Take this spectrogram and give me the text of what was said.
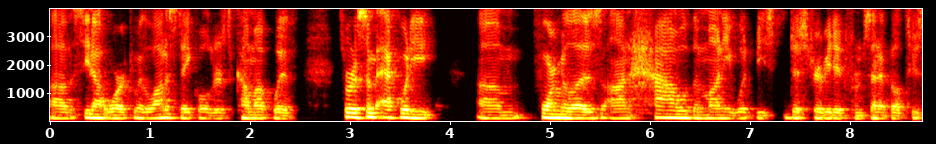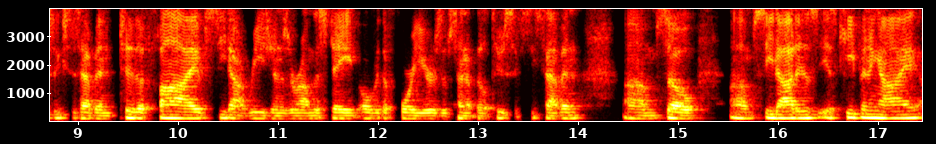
Uh, the CDOT worked with a lot of stakeholders to come up with sort of some equity, um, formulas on how the money would be distributed from Senate Bill two sixty-seven to the five CDOT regions around the state over the four years of Senate Bill two sixty-seven. Um, so, um, CDOT is, is keeping an eye,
